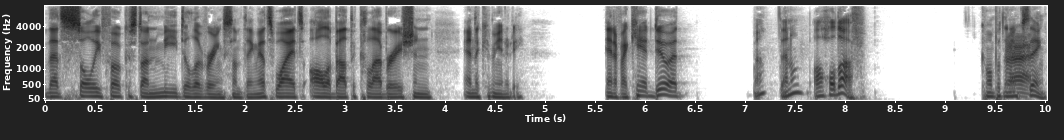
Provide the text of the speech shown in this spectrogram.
that's solely focused on me delivering something. That's why it's all about the collaboration and the community. And if I can't do it, well, then I'll, I'll hold off. Come up with the All next right. thing.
